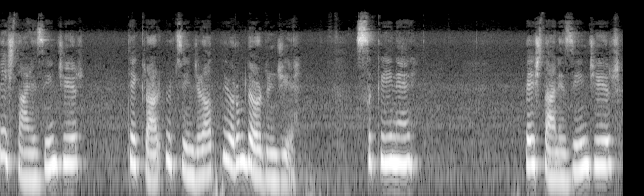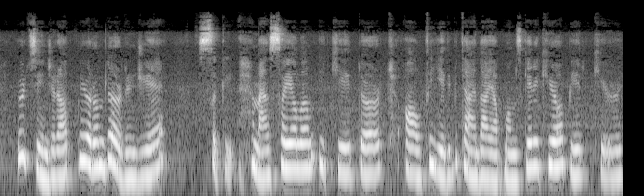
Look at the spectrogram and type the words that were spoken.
5 tane zincir. Tekrar 3 zincir atlıyorum dördüncüye. Sık iğne 5 tane zincir, 3 zincir atlıyorum dördüncüye. Sık iğne. Hemen sayalım. 2 4 6 7 bir tane daha yapmamız gerekiyor. 1 2 3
